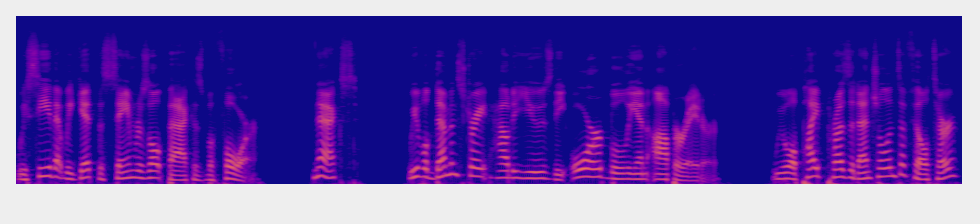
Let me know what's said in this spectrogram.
we see that we get the same result back as before. Next, we will demonstrate how to use the OR Boolean operator. We will pipe presidential into filter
